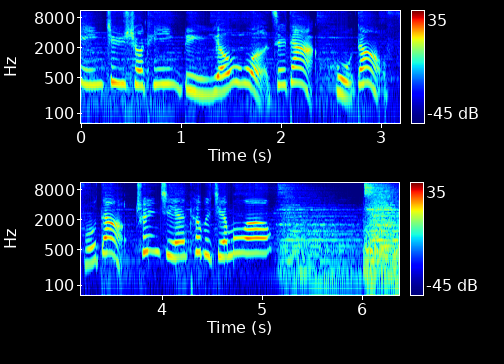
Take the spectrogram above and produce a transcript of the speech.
迎继续收听《旅游我最大》虎到福到春节特别节目哦。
